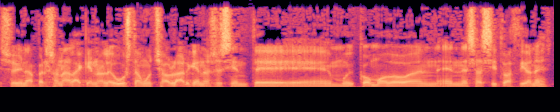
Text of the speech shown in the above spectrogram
soy una persona a la que no le gusta mucho hablar, que no se siente muy cómodo en, esas situaciones,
